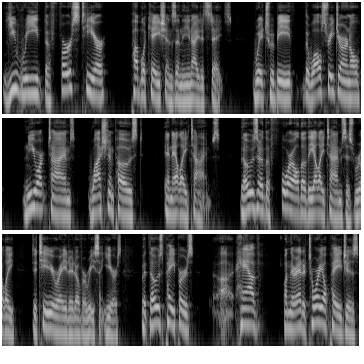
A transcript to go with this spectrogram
you read the first tier publications in the United States, which would be the Wall Street Journal, New York Times, Washington Post, and LA Times. Those are the four, although the LA Times has really deteriorated over recent years. But those papers uh, have on their editorial pages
